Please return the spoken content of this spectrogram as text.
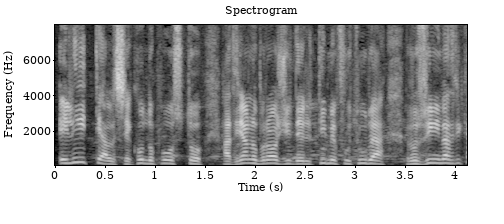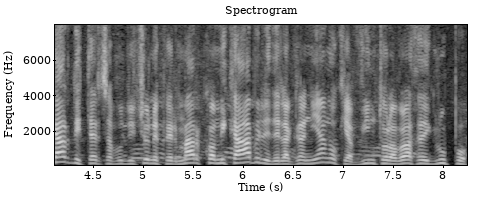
elite, al secondo posto Adriano Brogi del team Futura Rosini Matricardi, terza posizione per Marco Amicabile della Gragnano che ha vinto la volata del gruppo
